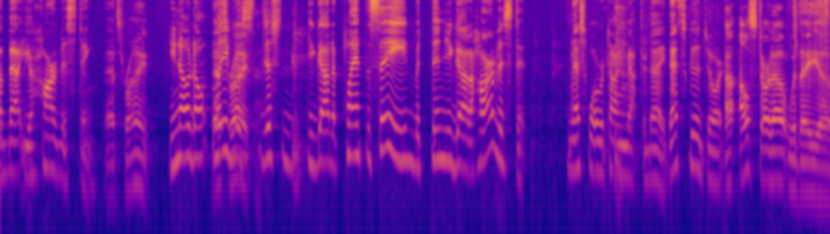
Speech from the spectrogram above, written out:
about your harvesting. That's right. You know, don't That's leave right. this just, you got to plant the seed, but then you got to harvest it. And that's what we're talking about today. That's good, George. I'll start out with a, uh,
